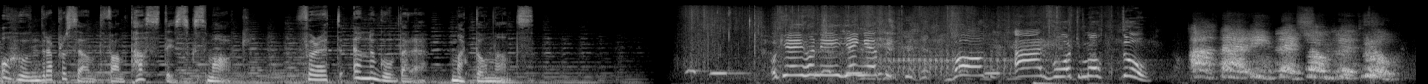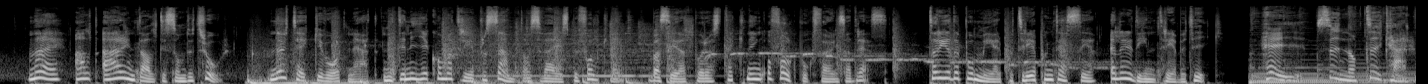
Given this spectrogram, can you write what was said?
och 100% fantastisk smak. För ett ännu godare McDonalds. Okej hörni, gänget. Vad är vårt motto? Nej, allt är inte alltid som du tror. Nu täcker vårt nät 99,3 procent av Sveriges befolkning baserat på röstteckning och folkbokföringsadress. Ta reda på mer på 3.se eller i din 3-butik. Hej, Synoptik här.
